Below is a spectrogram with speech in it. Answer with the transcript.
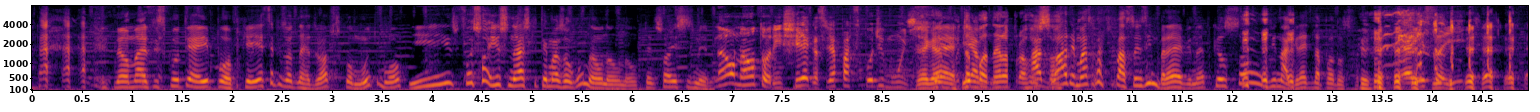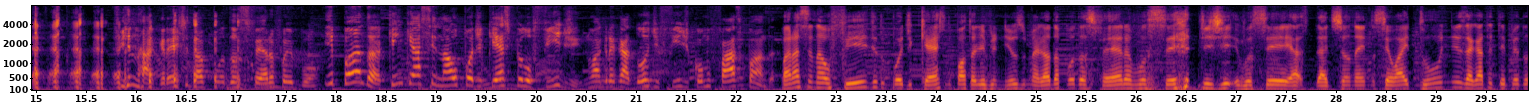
não, mas escutem aí, pô, porque esse episódio do Nerd Drops ficou muito bom. E foi só isso, né? Acho que tem mais algum? Não, não, não. Teve só esses mesmo. Não, não, Torinho, chega, você já participou de muitos. Chega, É, muita e a- panela pra arroz só. Aguardem mais participações em breve, né? Porque eu sou um vinagrete da podosfera. É isso aí. Vinagrete da Podosfera foi bom. E Panda, quem quer assinar o podcast pelo feed, no agregador de feed, como faz, Panda? Para assinar o feed do podcast do Pauta Livre News, o melhor da podosfera, você, digi- você adiciona aí no seu iTunes, http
